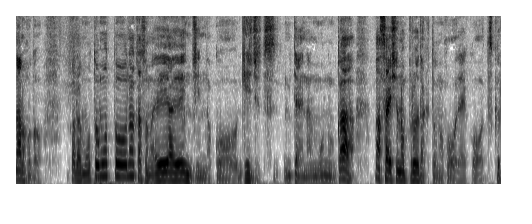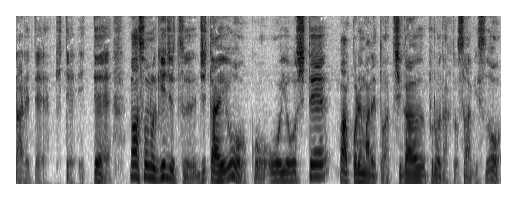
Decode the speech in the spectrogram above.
なるほど。だからもともとなんかその AI エンジンのこう技術みたいなものが、まあ最初のプロダクトの方でこう作られてきていて、まあその技術自体をこう応用して、まあこれまでとは違うプロダクトサービスを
